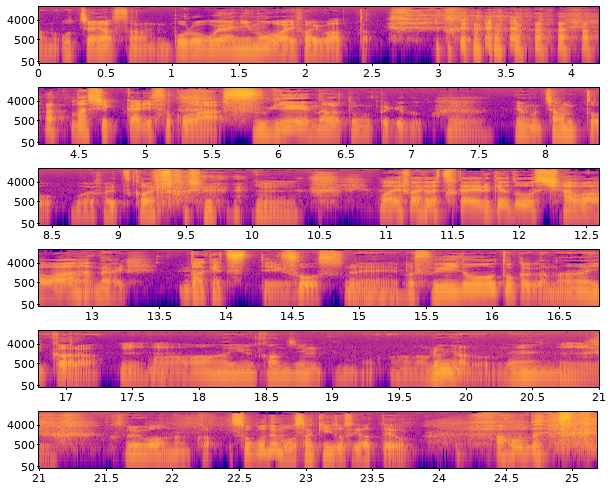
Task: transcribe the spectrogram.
あの、お茶屋さん、ボロ小屋にも Wi-Fi はあった。まあ、しっかりそこは。すげえなと思ったけど。うん。でもちゃんと Wi-Fi 使えたね。うん。Wi-Fi は使えるけど、シャワーはない。バケツっていう。そうっすね。うんやっぱ水道とかがないから、うん。うん。まあ、ああいう感じにもなるんやろうね。うん。それはなんか、そこでもお先ドスやったよ。あ、本当ですか？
